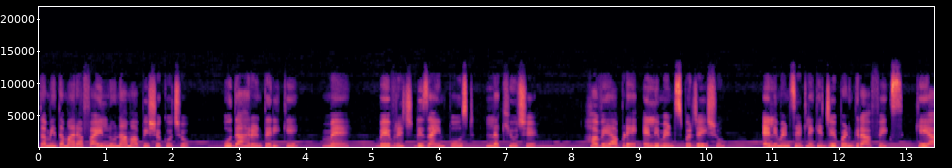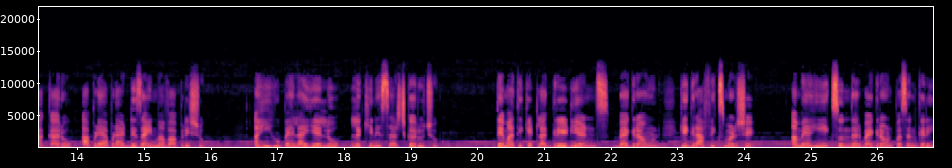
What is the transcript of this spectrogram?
તમે તમારા ફાઇલનું નામ આપી શકો છો. ઉદાહરણ તરીકે, મેં બેવરેજ ડિઝાઇન પોસ્ટ લખ્યું છે. હવે આપણે એલિમેન્ટ્સ પર જઈશું. એલિમેન્ટ્સ એટલે કે જે પણ ગ્રાફિક્સ કે આકારો આપણે આપણા ડિઝાઇનમાં વાપરીશું. અહીં હું પહેલાં યેલો લખીને સર્ચ કરું છું. તેમાંથી કેટલાક ગ્રેડિયન્ટ્સ બેકગ્રાઉન્ડ કે ગ્રાફિક્સ મળશે. અમે અહીં એક સુંદર બેકગ્રાઉન્ડ પસંદ કરી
